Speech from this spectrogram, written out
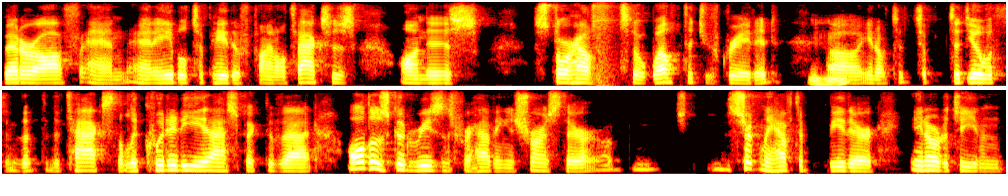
better off and and able to pay the final taxes on this storehouse of wealth that you've created, Mhm. uh, you know, to, to, to deal with the, the tax, the liquidity aspect of that, all those good reasons for having insurance there uh, certainly have to be there in order to even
